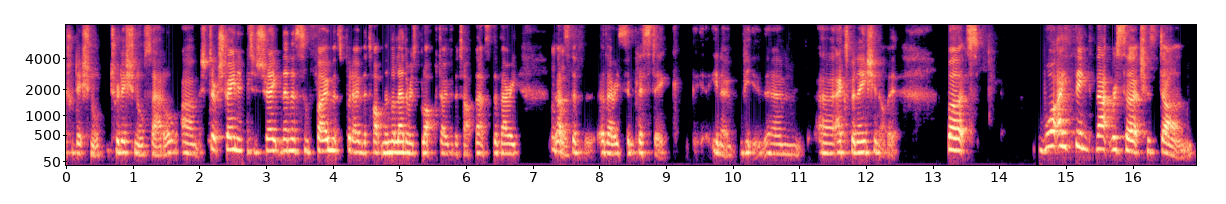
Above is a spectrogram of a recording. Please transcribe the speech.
traditional traditional saddle um strained into shape then there's some foam that's put over the top and then the leather is blocked over the top that's the very mm-hmm. that's the a very simplistic you know um, uh, explanation of it but what I think that research has done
